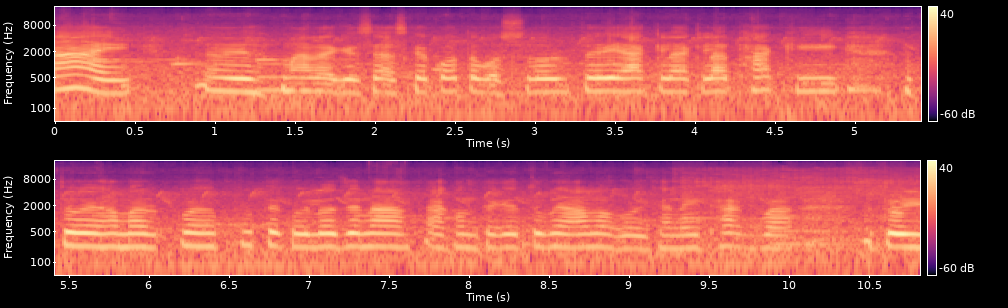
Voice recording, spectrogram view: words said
নাই। মারা গেছে আজকে কত বছর? তো একলা একলা থাকি। তো আমার পুতে কইলো যে, না, এখন থেকে তুমি আমাকে ওইখানেই থাকবা। তো এই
